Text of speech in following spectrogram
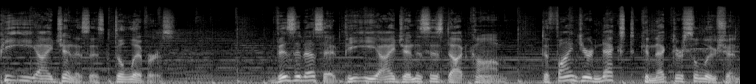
PEI Genesis delivers. Visit us at peigenesis.com to find your next connector solution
